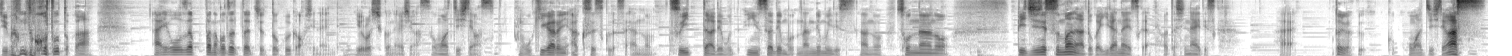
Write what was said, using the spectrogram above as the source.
自分のこととか、はい、大雑把なことだったらちょっと得意かもしれないんで、よろしくお願いします。お待ちしてます。お気軽にアクセスください。あの、ツイッターでも、インスタでも何でもいいです。あの、そんなあの、ビジネスマナーとかいらないですからね。私ないですから。はい。とにかく、お待ちしてます。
